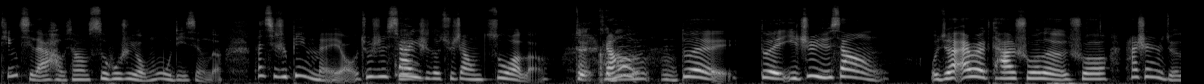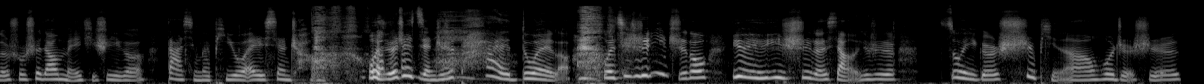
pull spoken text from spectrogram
听起来好像似乎是有目的性的，但其实并没有，就是下意识的去这样做了。对，然后对对，以至于像。我我觉得 Eric 他说的说，他甚至觉得说社交媒体是一个大型的 PUA 现场。我觉得这简直是太对了。我其实一直都跃跃欲试的想，就是做一个视频啊，或者是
